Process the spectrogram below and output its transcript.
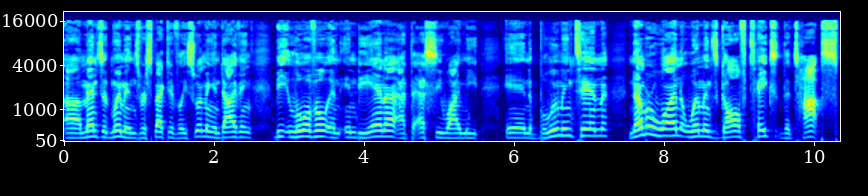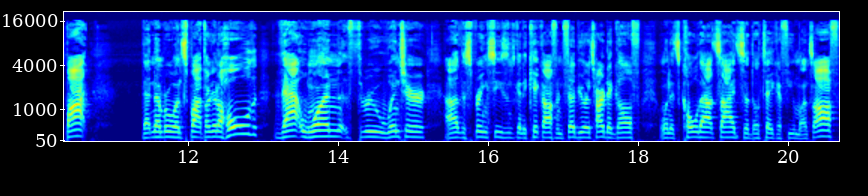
uh, men's and women's, respectively, swimming and diving, beat Louisville and Indiana at the SCY meet in Bloomington. Number one, women's golf takes the top spot that number one spot. They're going to hold that one through winter. Uh, the spring season is going to kick off in February. It's hard to golf when it's cold outside, so they'll take a few months off.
